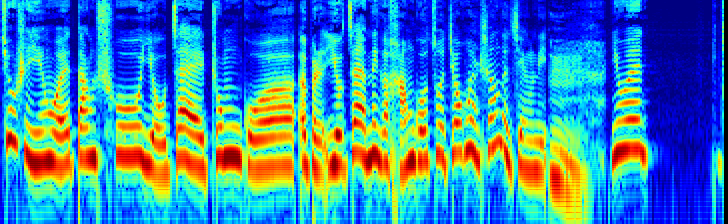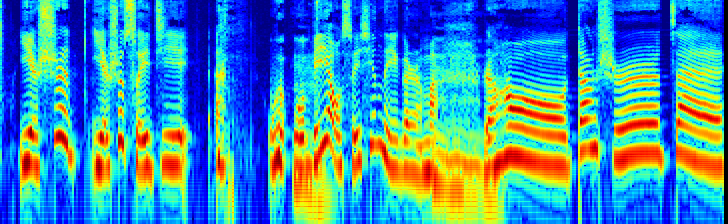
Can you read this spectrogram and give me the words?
就是因为当初有在中国呃，不是有在那个韩国做交换生的经历。嗯。因为。也是也是随机，我我比较随性的一个人嘛。然后当时在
